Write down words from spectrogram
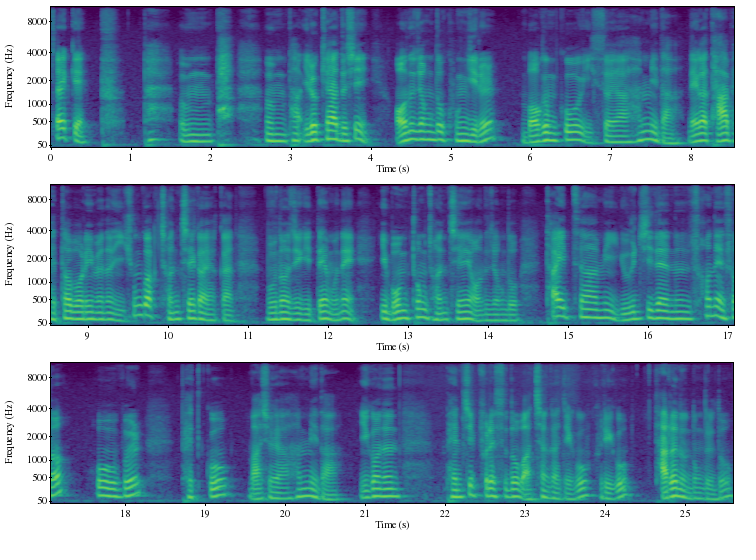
짧게 음파 음 파 이렇게 하듯이 어느 정도 공기를 머금고 있어야 합니다. 내가 다 뱉어버리면은 이 흉곽 전체가 약간 무너지기 때문에 이 몸통 전체에 어느 정도 타이트함이 유지되는 선에서 호흡을 뱉고 마셔야 합니다. 이거는 벤치프레스도 마찬가지고 그리고 다른 운동들도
